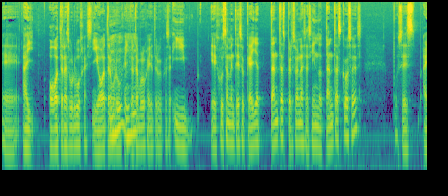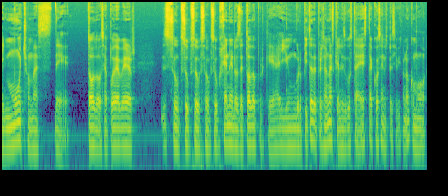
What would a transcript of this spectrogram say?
eh, hay otras burbujas y otra burbuja y otra burbuja y otra cosa. Y eh, justamente eso que haya tantas personas haciendo tantas cosas, pues es hay mucho más de todo. O sea, puede haber sub, sub, sub, sub, subgéneros de todo porque hay un grupito de personas que les gusta esta cosa en específico, ¿no? Como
